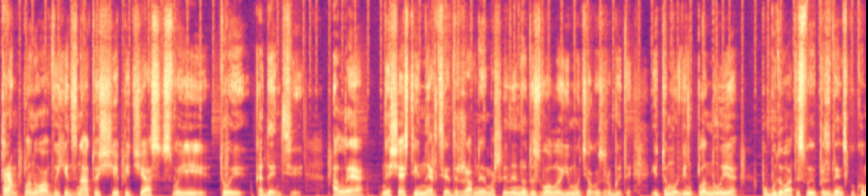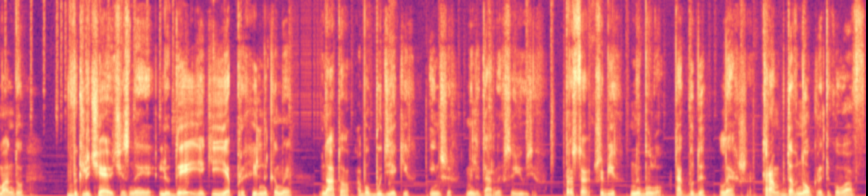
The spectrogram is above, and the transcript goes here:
Трамп планував вихід з НАТО ще під час своєї тої каденції, але на щастя, інерція державної машини не дозволила йому цього зробити. І тому він планує побудувати свою президентську команду виключаючи з неї людей, які є прихильниками НАТО або будь-яких інших мілітарних союзів. Просто щоб їх не було, так буде легше. Трамп давно критикував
